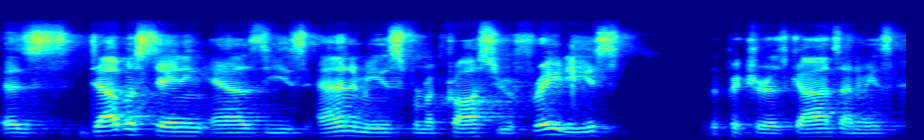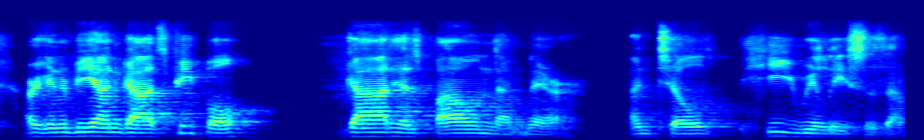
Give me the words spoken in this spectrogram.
as devastating as these enemies from across Euphrates, the picture is God's enemies, are going to be on God's people, God has bound them there until he releases them.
